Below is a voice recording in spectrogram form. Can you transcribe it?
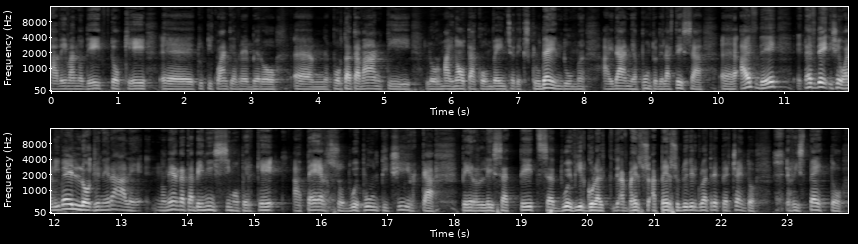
avevano detto che eh, tutti quanti avrebbero ehm, portato avanti l'ormai nota convention excludendum ai danni appunto della stessa eh, AfD. L'AfD, dicevo, a livello generale non è andata benissimo perché ha perso due punti circa per l'esattezza 2, ha, perso, ha perso il 2,3% rispetto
